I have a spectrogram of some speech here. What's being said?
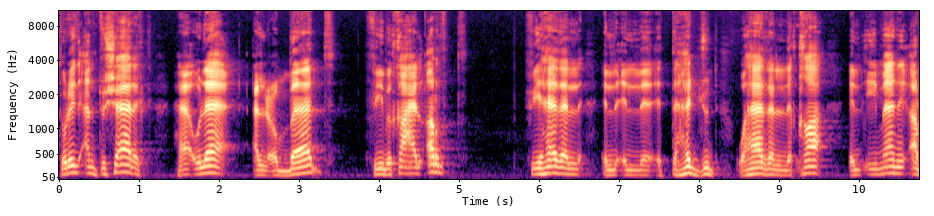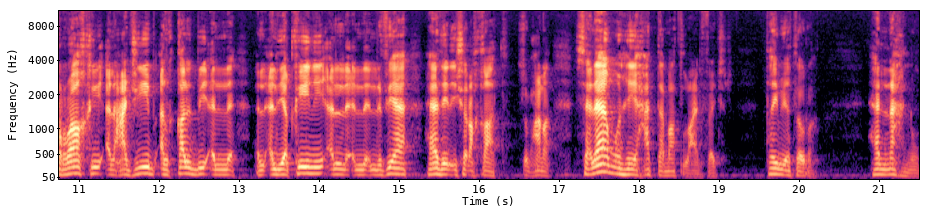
تريد أن تشارك هؤلاء العباد في بقاع الأرض في هذا ال- ال- ال- التهجد وهذا اللقاء الايماني الراقي العجيب القلبي ال- ال- اليقيني ال- ال- اللي فيها هذه الإشراقات. سبحان الله. سلام هي حتى مطلع الفجر. طيب يا ترى هل نحن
